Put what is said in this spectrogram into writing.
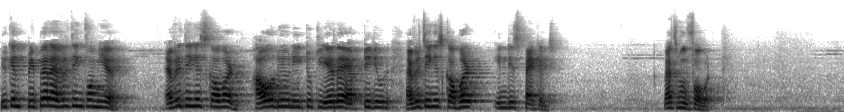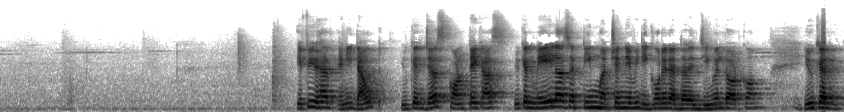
You can prepare everything from here. Everything is covered. How do you need to clear the aptitude? Everything is covered in this package. Let's move forward. If you have any doubt, you can just contact us. You can mail us at teammerchantnavydecoded at gmail.com. You can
